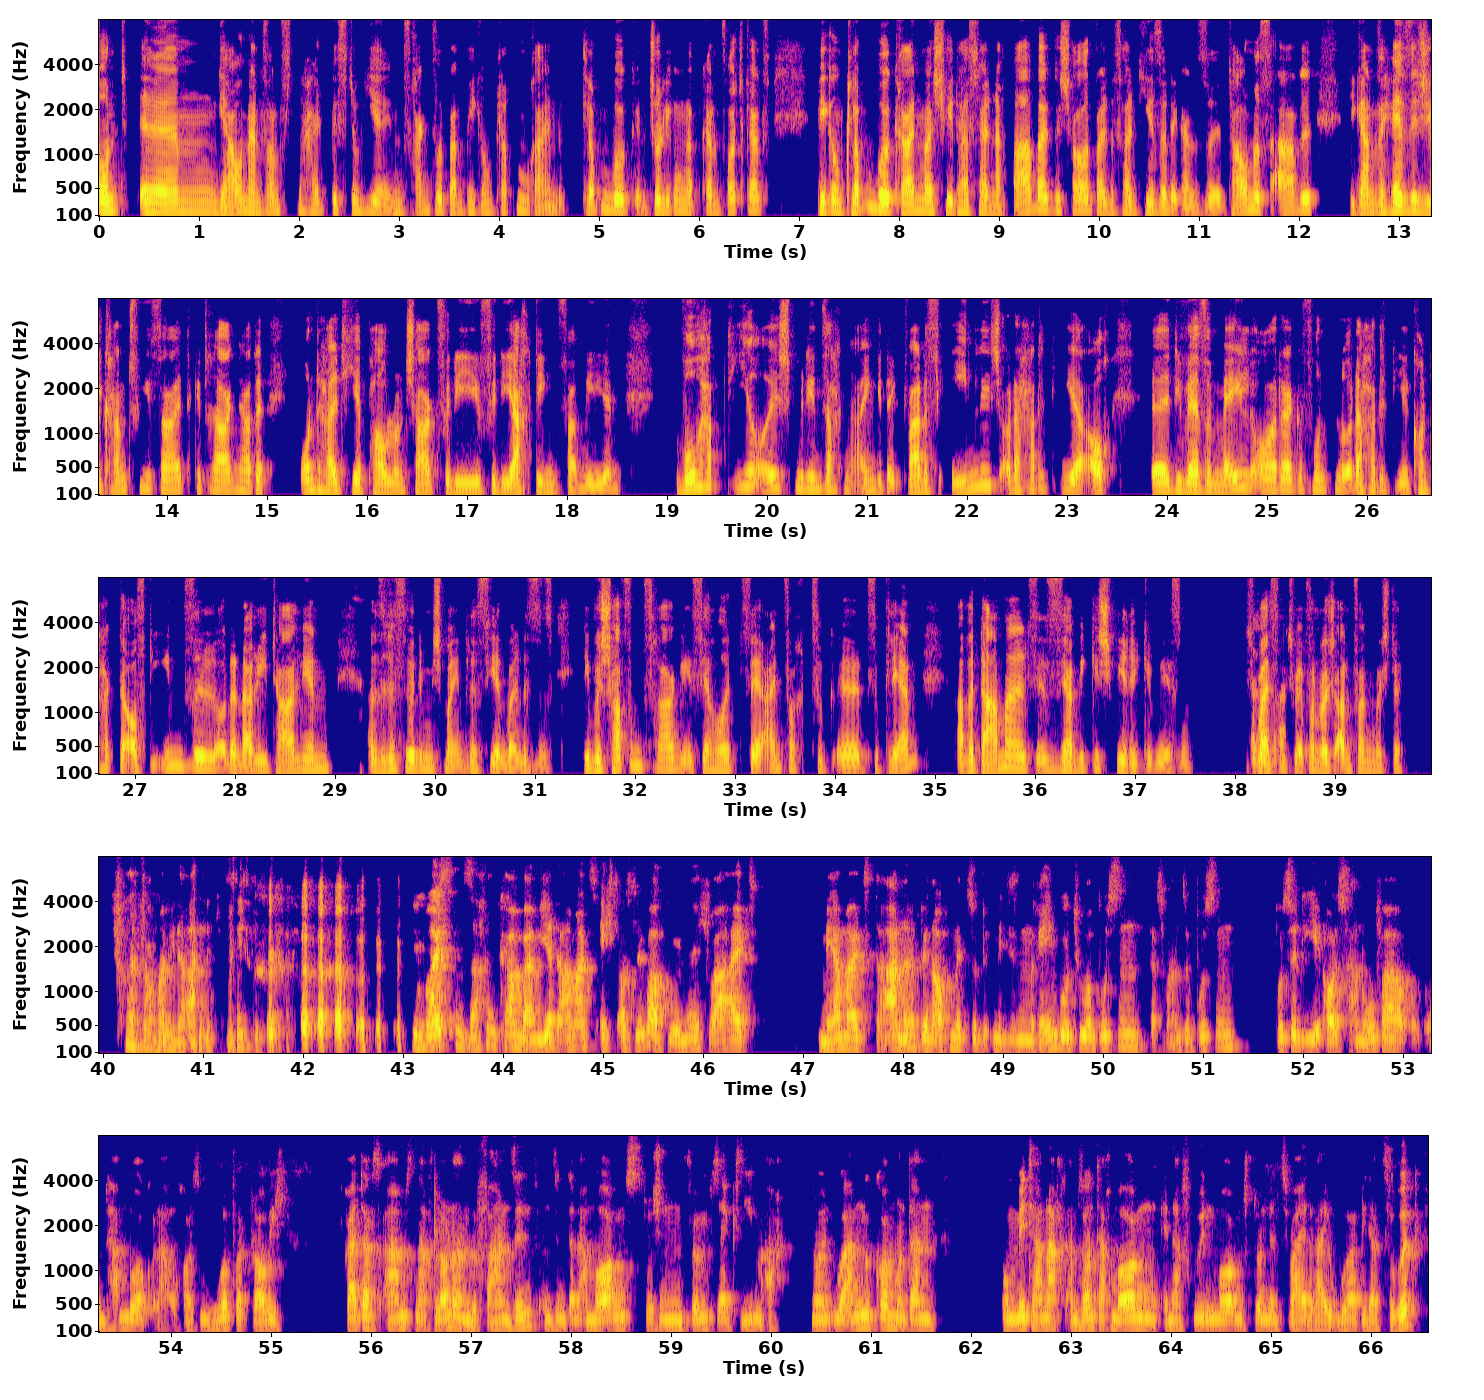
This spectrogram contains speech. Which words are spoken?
Und ähm, ja, und ansonsten halt bist du hier in Frankfurt beim Pekon Kloppenburg, Entschuldigung, habe gerade Frosch gehabt, Pekon Kloppenburg reinmarschiert, hast halt nach Barber geschaut, weil das halt hier so der ganze Taunusadel, die ganze hessische Countryside getragen hatte und halt hier Paul und Shark für die, für die yachtigen Familien. Wo habt ihr euch mit den Sachen eingedeckt? War das ähnlich oder hattet ihr auch äh, diverse Mail-Order gefunden oder hattet ihr Kontakte auf die Insel oder nach Italien? Also das würde mich mal interessieren, weil das ist, die Beschaffungsfrage ist ja heute sehr einfach zu, äh, zu klären, aber damals ist es ja wirklich schwierig gewesen. Ich also, weiß nicht, wer von euch anfangen möchte. Ich fange einfach mal wieder an. die meisten Sachen kamen bei mir damals echt aus Liverpool. Ne? Ich war halt mehrmals da, ne? bin auch mit, so, mit diesen Rainbow-Tour-Bussen, das waren so Bussen, Busse, die aus Hannover und Hamburg oder auch aus dem Ruhrpott, glaube ich, freitags abends nach London gefahren sind und sind dann am Morgens zwischen 5, 6, 7, 8, 9 Uhr angekommen und dann um Mitternacht am Sonntagmorgen in der frühen Morgenstunde 2, 3 Uhr wieder zurück.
